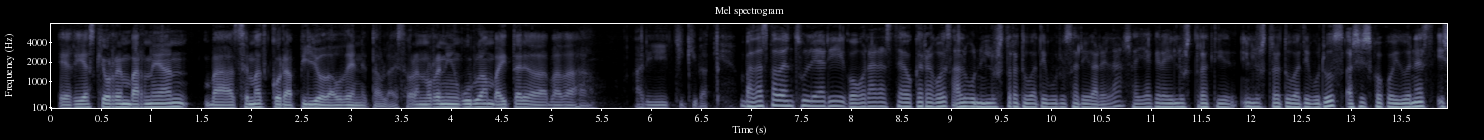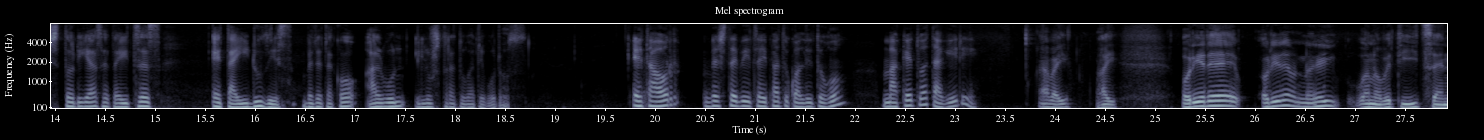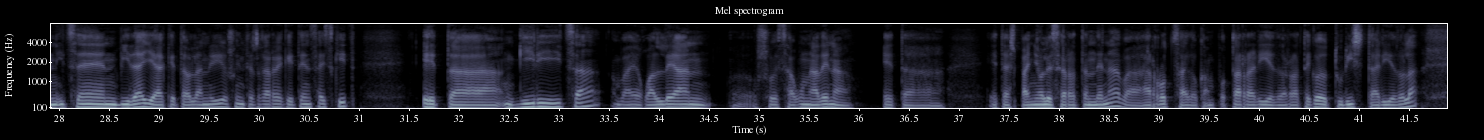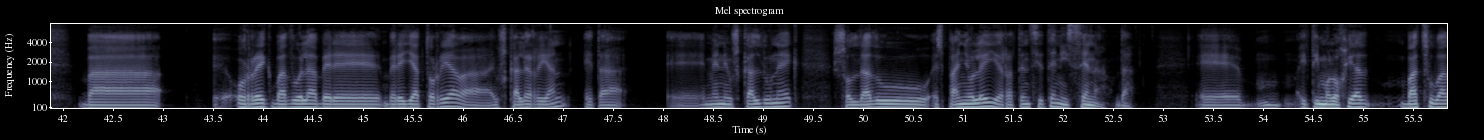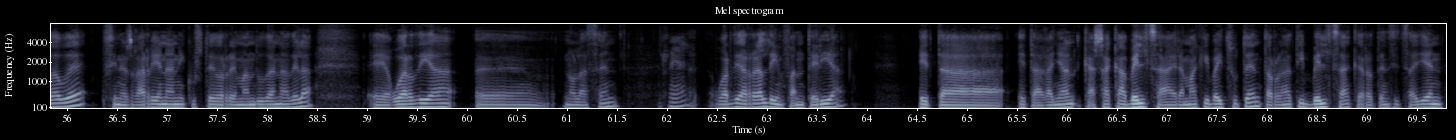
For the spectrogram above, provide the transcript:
egiazki horren barnean, ba, zemat korapilo dauden, eta hola, ez horren inguruan baita ere bada ari txiki bat. Badazpada entzuleari gogoraraztea okerrago ez albun ilustratu bati buruz ari garela, saiak ere ilustratu bati buruz, asiskoko iduenez, historiaz eta hitzez eta irudiz betetako album ilustratu bati buruz. Eta hor, beste bitz aipatuko alditugu, maketua eta giri. Ah, bai, bai. Hori ere, hori ere, nahi, bueno, beti hitzen, hitzen bidaiak eta hola niri oso interesgarriak egiten zaizkit, eta giri hitza, ba, egualdean oso ezaguna dena, eta eta espainolez erraten dena, ba, arrotza edo kanpotarrari edo errateko edo turistari edola, ba, horrek baduela bere, bere jatorria ba, Euskal Herrian, eta e, hemen Euskaldunek soldadu espainolei erraten zieten izena, da. E, etimologia batzu badaude, zinezgarrienan ikuste horre mandu dana dela, e, guardia, e, nola zen? Real? Guardia Real de Infanteria, eta, eta gainan kasaka beltza eramaki baitzuten, eta horregatik beltzak erraten zitzaien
